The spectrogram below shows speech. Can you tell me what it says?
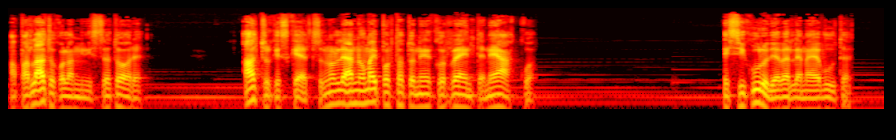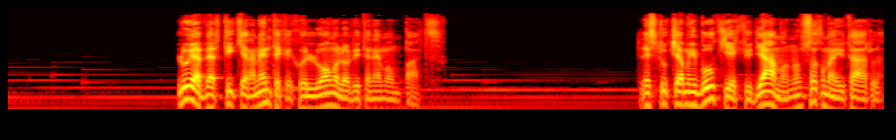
Ha parlato con l'amministratore? Altro che scherzo, non le hanno mai portato né corrente né acqua. È sicuro di averle mai avute? Lui avvertì chiaramente che quell'uomo lo riteneva un pazzo. Le stucchiamo i buchi e chiudiamo, non so come aiutarla.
